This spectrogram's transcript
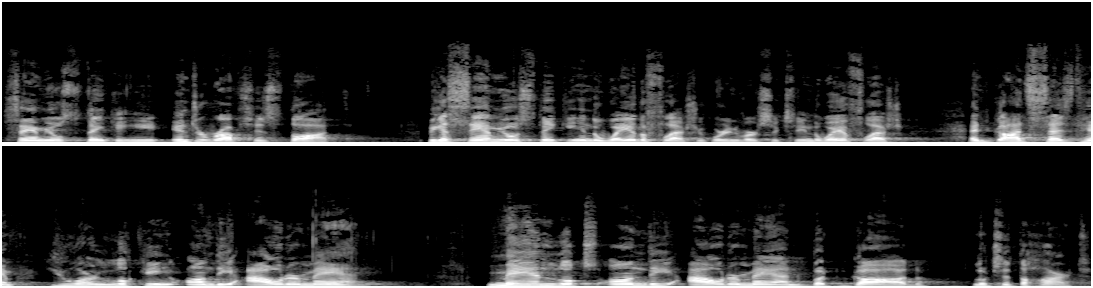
Samuel's thinking. He interrupts his thought because Samuel is thinking in the way of the flesh, according to verse 16, the way of flesh. And God says to him, You are looking on the outer man. Man looks on the outer man, but God looks at the heart.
